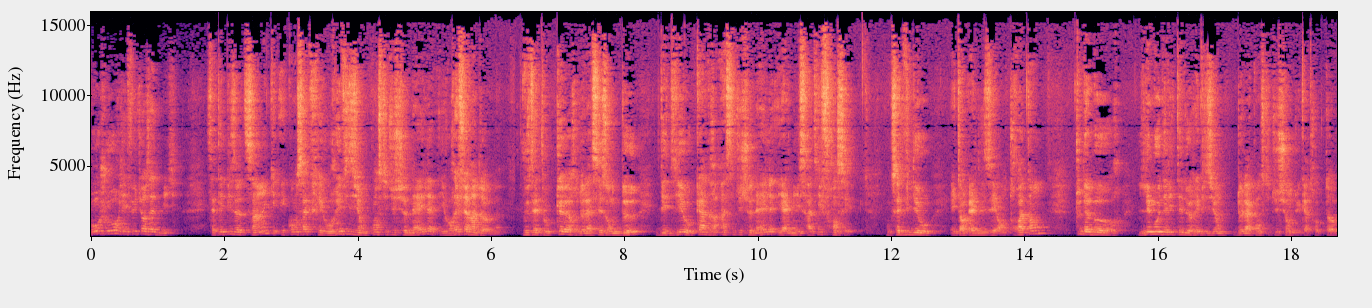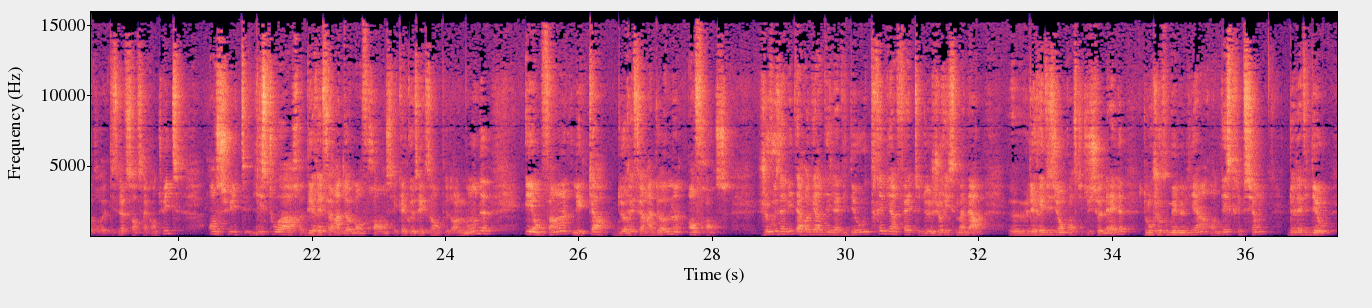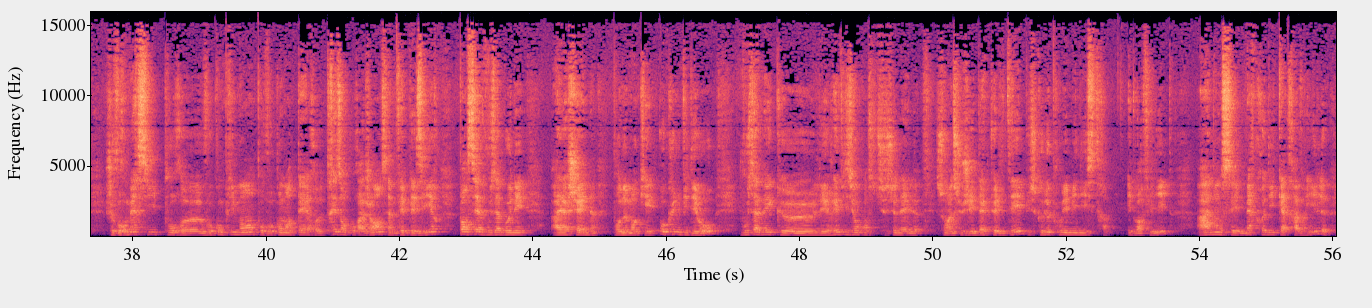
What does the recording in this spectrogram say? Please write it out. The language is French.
Bonjour les futurs admis. Cet épisode 5 est consacré aux révisions constitutionnelles et au référendum. Vous êtes au cœur de la saison 2 dédiée au cadre institutionnel et administratif français. Cette vidéo est organisée en trois temps. Tout d'abord, les modalités de révision de la Constitution du 4 octobre 1958. Ensuite, l'histoire des référendums en France et quelques exemples dans le monde. Et enfin, les cas de référendum en France. Je vous invite à regarder la vidéo très bien faite de Juris Mana, euh, les révisions constitutionnelles, dont je vous mets le lien en description de la vidéo. Je vous remercie pour euh, vos compliments, pour vos commentaires euh, très encourageants, ça me fait plaisir. Pensez à vous abonner à la chaîne pour ne manquer aucune vidéo. Vous savez que les révisions constitutionnelles sont un sujet d'actualité puisque le Premier ministre, Édouard Philippe, a annoncé mercredi 4 avril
